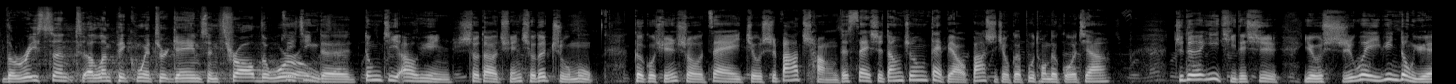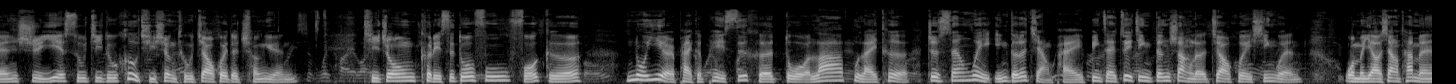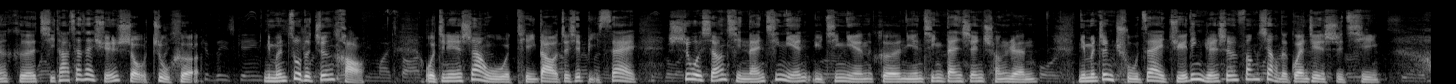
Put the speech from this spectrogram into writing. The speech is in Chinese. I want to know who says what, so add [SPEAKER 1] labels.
[SPEAKER 1] The recent Olympic Winter Games enthralled the world.
[SPEAKER 2] 最近的冬季奥运受到全球的瞩目，各国选手在九十八场的赛事当中代表八十九个不同的国家。值得一提的是，有十位运动员是耶稣基督后期圣徒教会的成员，其中克里斯多夫·佛格、诺伊尔·派克佩斯和朵拉·布莱特这三位赢得了奖牌，并在最近登上了教会新闻。我们要向他们和其他参赛选手祝贺，你们做得真好。我今天上午提到这些比赛，使我想起男青年、女青年和年轻单身成人，你们正处在决定人生方向的关键时期。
